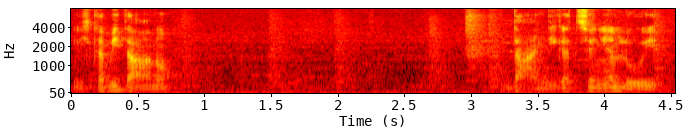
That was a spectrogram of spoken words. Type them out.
il capitano, dà indicazioni a lui.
